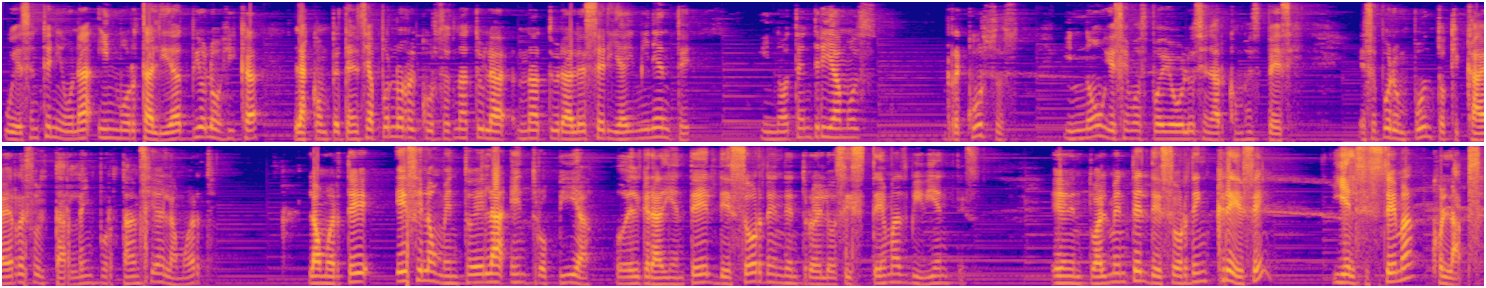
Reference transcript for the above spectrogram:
hubiesen tenido una inmortalidad biológica, la competencia por los recursos naturales sería inminente y no tendríamos recursos y no hubiésemos podido evolucionar como especie. Eso por un punto que cabe resultar la importancia de la muerte. La muerte es el aumento de la entropía o del gradiente del desorden dentro de los sistemas vivientes. Eventualmente el desorden crece y el sistema colapsa.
